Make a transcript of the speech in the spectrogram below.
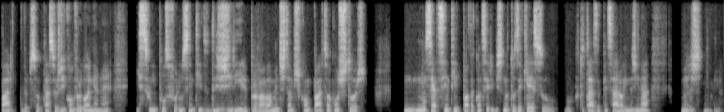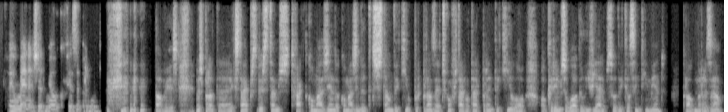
parte da pessoa que está a surgir com vergonha, não é? E se o impulso for no sentido de gerir, provavelmente estamos com partes ou com gestores. Num certo sentido, pode acontecer isto. Não estou a dizer que é isso o que tu estás a pensar ou a imaginar, mas. Foi um manager meu que fez a pergunta. Talvez. Mas pronto, a questão é perceber se estamos de facto com uma agenda ou com uma agenda de gestão daquilo, porque para nós é desconfortável estar perante aquilo, ou, ou queremos logo aliviar a pessoa daquele sentimento, por alguma razão,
